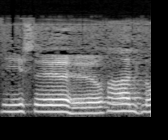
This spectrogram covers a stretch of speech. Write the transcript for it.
Be still and know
